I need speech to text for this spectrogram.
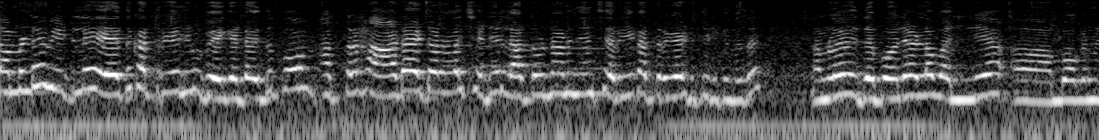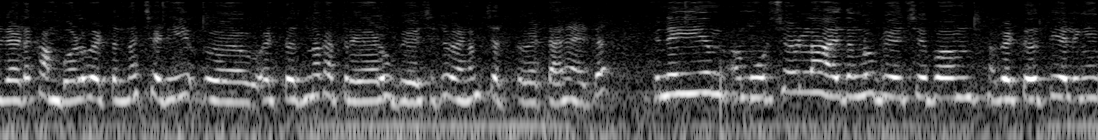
നമ്മുടെ വീട്ടിലെ ഏത് കത്രികയും ഉപയോഗിക്കട്ടെ? ഇതിപ്പോൾ അത്ര ഹാർഡായിട്ടുള്ള ചെടി അല്ലാത്തതുകൊണ്ടാണ് ഞാൻ ചെറിയ കത്രിക എടുത്തിരിക്കുന്നത്. നമ്മൾ ഇതുപോലെയുള്ള വലിയ ബോഗൻവില്ലയുടെ കമ്പുകൾ വെട്ടുന്ന ചെടി വെട്ടുന്ന കത്രികകൾ ഉപയോഗിച്ചിട്ട് വേണം വെട്ടാനായിട്ട്. പിന്നെ ഈ മൂർച്ചയുള്ള ആയുധങ്ങൾ ഉപയോഗിച്ച് ഇപ്പം വെട്ടുകത്തി അല്ലെങ്കിൽ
